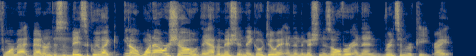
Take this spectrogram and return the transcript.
format better. This is basically like you know, one hour show. They have a mission, they go do it, and then the mission is over, and then rinse and repeat. Right.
